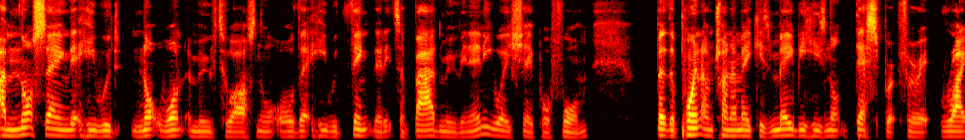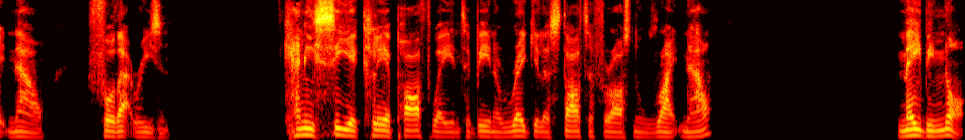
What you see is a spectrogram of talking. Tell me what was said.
I'm not saying that he would not want a move to Arsenal or that he would think that it's a bad move in any way, shape, or form. But the point I'm trying to make is maybe he's not desperate for it right now for that reason. Can he see a clear pathway into being a regular starter for Arsenal right now? Maybe not.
